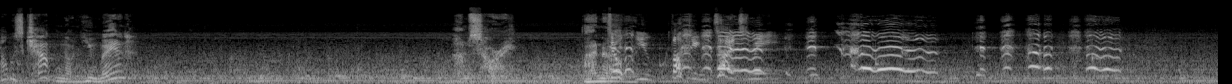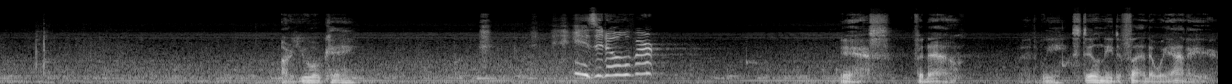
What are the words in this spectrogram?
I was counting on you, man. I'm sorry. I know. Don't you fucking touch me! Are you okay? Is it over? Yes, for now. We still need to find a way out of here.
